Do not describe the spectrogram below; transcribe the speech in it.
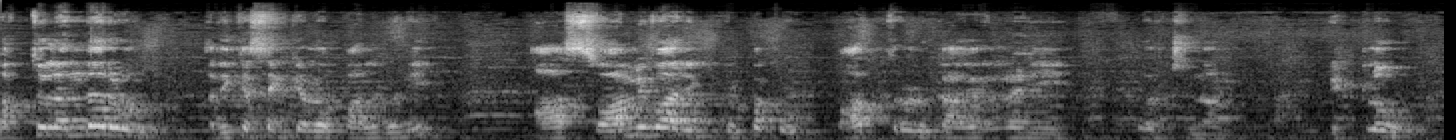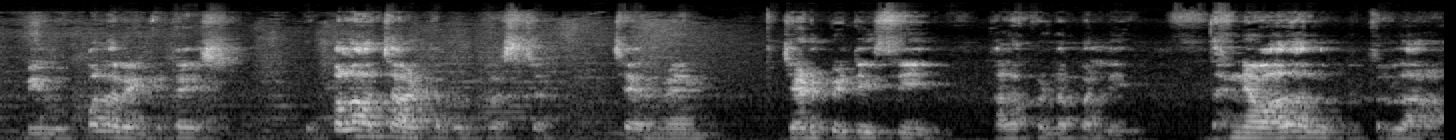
భక్తులందరూ అధిక సంఖ్యలో పాల్గొని ఆ స్వామివారి కృపకు పాత్రులు కాగలరని కోరుచున్నాను. ఇట్లో మీ Uppala Venkatesh Uppala charitable trust chairman ZPTC Kalakondapalli ధన్యవాదాలు మిత్రులారా.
